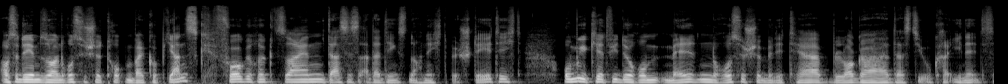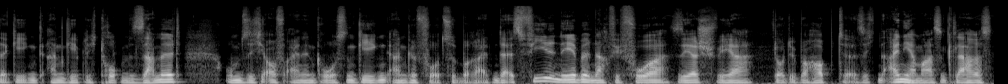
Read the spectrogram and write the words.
Außerdem sollen russische Truppen bei Kupjansk vorgerückt sein. Das ist allerdings noch nicht bestätigt. Umgekehrt wiederum melden russische Militärblogger, dass die Ukraine in dieser Gegend angeblich Truppen sammelt, um sich auf einen großen Gegenangriff vorzubereiten. Da ist viel Nebel nach wie vor, sehr schwer dort überhaupt äh, sich ein einigermaßen klares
